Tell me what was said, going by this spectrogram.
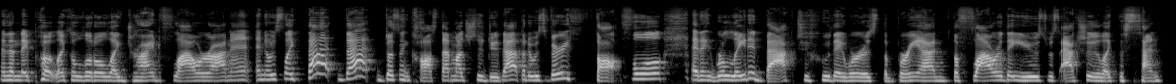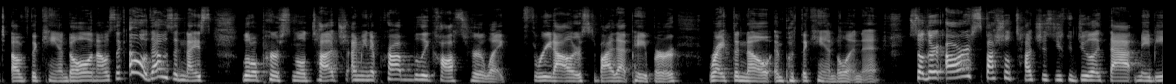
and then they put like a little like dried flower on it and it was like that that doesn't cost that much to do that but it was very thoughtful and it related back to who they were as the brand. The flower they used was actually like the scent of the candle and i was like oh that was a nice little personal touch. I mean it probably cost her like $3 to buy that paper, write the note, and put the candle in it. So there are special touches you can do like that, maybe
